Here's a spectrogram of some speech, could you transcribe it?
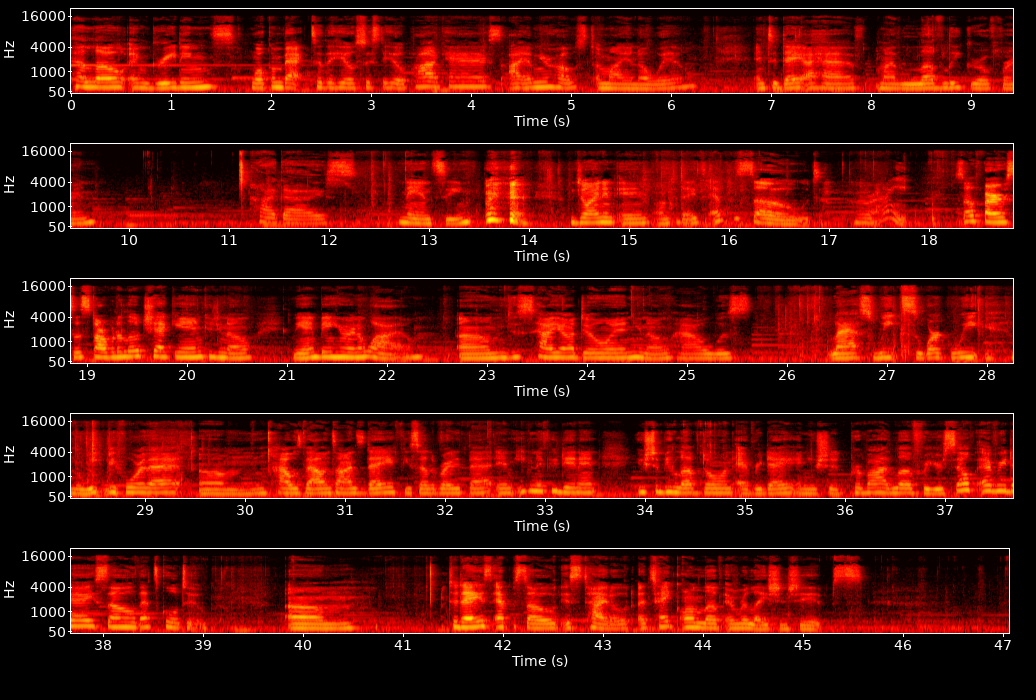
Hello and greetings. Welcome back to the Hill Sister Hill podcast. I am your host, Ahmiyah Noel, and today I have my lovely girlfriend, Hi, guys. Nancy, joining in on today's episode. All right. So first, let's start with a little check-in because you know we ain't been here in a while. Um, just how y'all doing? You know, how was last week's work week, the week before that? Um, how was Valentine's Day if you celebrated that? And even if you didn't, you should be loved on every day and you should provide love for yourself every day. So that's cool too. Um, today's episode is titled A Take on Love and Relationships.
